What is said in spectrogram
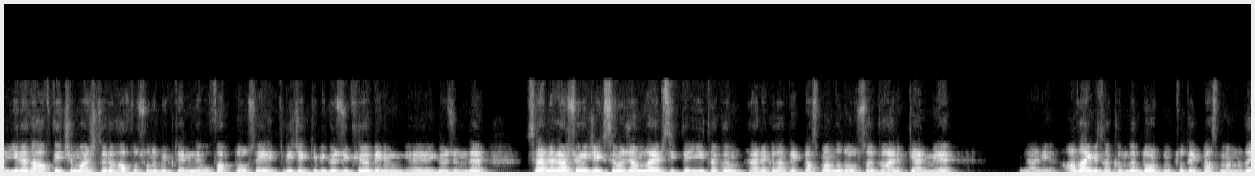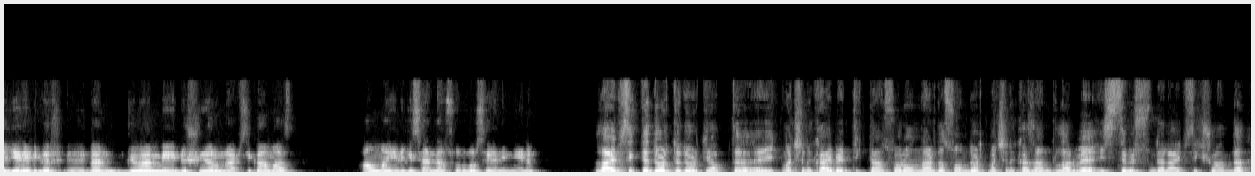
e, yine de hafta içi maçları hafta sonu bülteninde ufak da olsa etkileyecek gibi gözüküyor benim e, gözümde. Sen neler söyleyeceksin hocam? Leipzig de iyi takım. Her ne kadar deplasmanda da olsa galip gelmeye yani aday bir takımdır. Dortmund'u deplasmanda da yenebilir. E, ben güvenmeyi düşünüyorum Leipzig'e ama Almanya Ligi senden sorulur. Seni dinleyelim. Leipzig de 4'te 4 yaptı. E, ilk maçını kaybettikten sonra onlar da son 4 maçını kazandılar ve istim üstünde Leipzig şu anda.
